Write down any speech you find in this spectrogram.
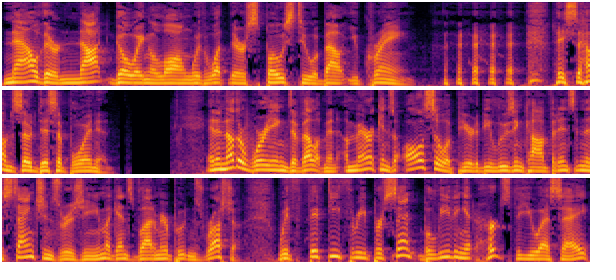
Now they're not going along with what they're supposed to about Ukraine. they sound so disappointed. In another worrying development, Americans also appear to be losing confidence in the sanctions regime against Vladimir Putin's Russia, with 53% believing it hurts the USA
